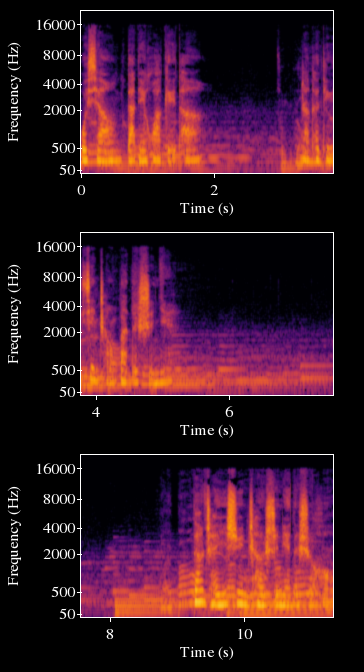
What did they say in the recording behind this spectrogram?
我想打电话给他，让他听现场版的《十年》。”当陈奕迅唱《十年》的时候，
